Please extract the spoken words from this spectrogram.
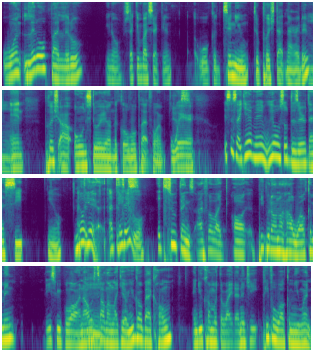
one little by little, you know, second by second, we'll continue to push that narrative Mm. and push our own story on the global platform Yes. where it's just like, yeah, man, we also deserve that seat, you know. No, the- yeah, at the It's- table. It's two things. I feel like uh, people don't know how welcoming these people are, and I Mm. always tell them like, yo, you go back home and you come with the right energy, people welcome you in.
